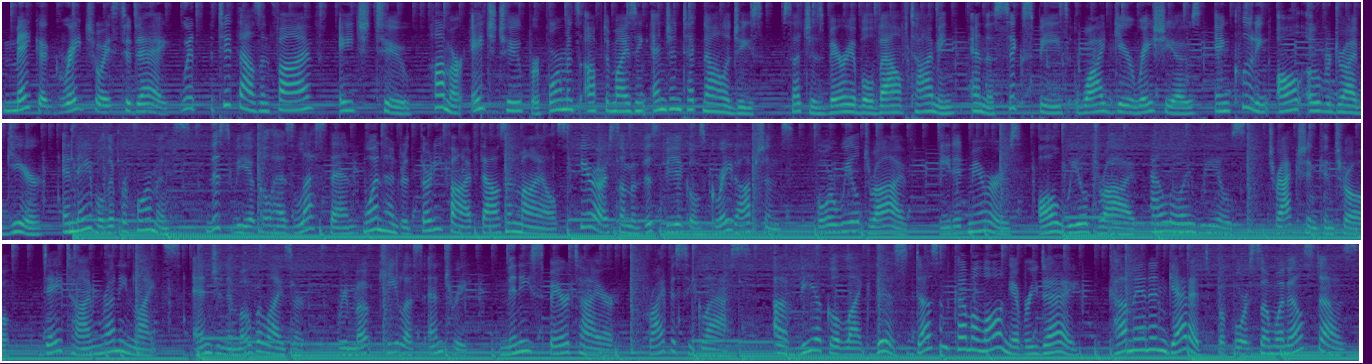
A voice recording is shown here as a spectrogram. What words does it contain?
Make a great choice today with the 2005 H2. Hummer H2 performance optimizing engine technologies such as variable valve timing and the six speeds wide gear ratios, including all overdrive gear, enable the performance. This vehicle has less than 135,000 miles. Here are some of this vehicle's great options. Four-wheel drive, heated mirrors, all-wheel drive, alloy wheels, traction control, daytime running lights, engine immobilizer, remote keyless entry, mini spare tire, privacy glass. A vehicle like this doesn't come along every day. Come in and get it before someone else does.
